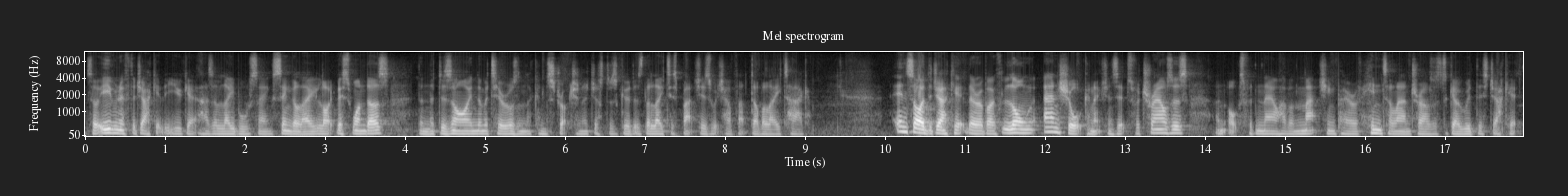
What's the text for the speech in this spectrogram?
so even if the jacket that you get has a label saying single A like this one does, then the design, the materials and the construction are just as good as the latest batches which have that double A tag. Inside the jacket there are both long and short connection zips for trousers and Oxford now have a matching pair of Hinterland trousers to go with this jacket.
